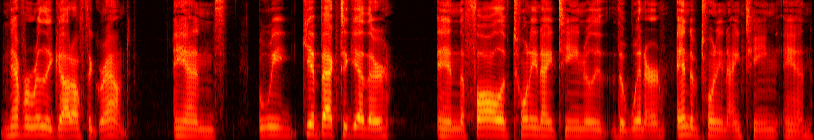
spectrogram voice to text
never really got off the ground. And we get back together in the fall of 2019, really the winter, end of 2019, and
